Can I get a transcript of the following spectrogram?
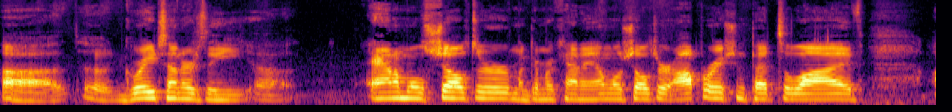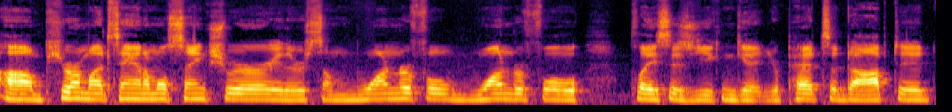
uh, uh, great centers, the uh, Animal Shelter, Montgomery County Animal Shelter, Operation Pets Alive um, Pure Mutts Animal Sanctuary. There's some wonderful, wonderful places you can get your pets adopted,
